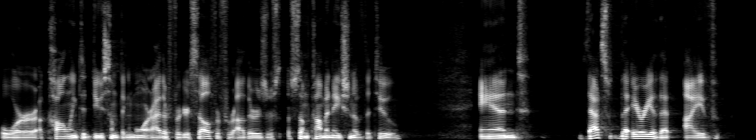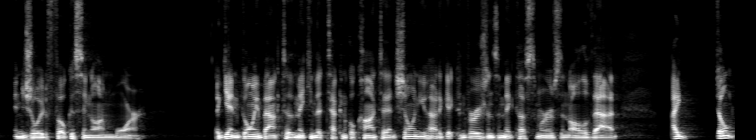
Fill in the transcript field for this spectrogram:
or a calling to do something more, either for yourself or for others, or some combination of the two. And that's the area that I've enjoyed focusing on more. Again, going back to making the technical content, showing you how to get conversions and make customers and all of that, I don't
